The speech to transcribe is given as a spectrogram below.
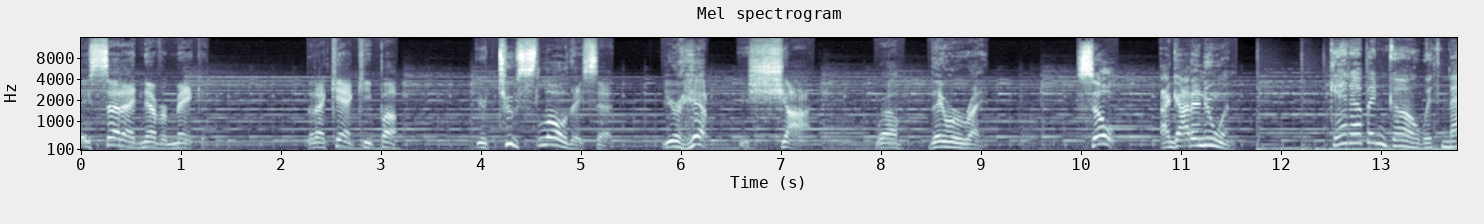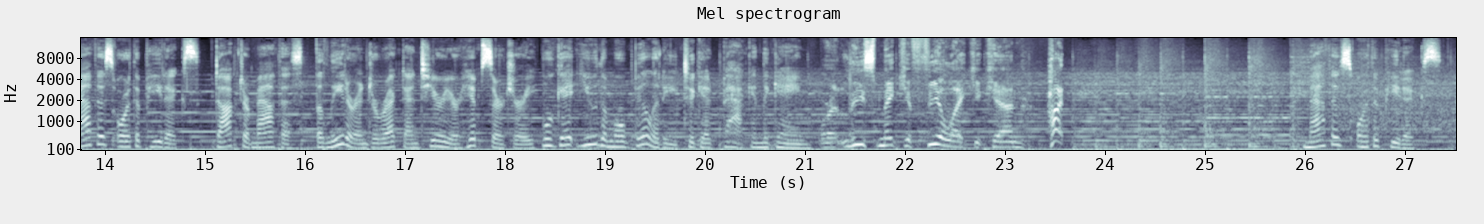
They said I'd never make it. That I can't keep up. You're too slow, they said. Your hip is shot. Well, they were right. So, I got a new one. Get up and go with Matthys Orthopedics. Dr. Matthys, the leader in direct anterior hip surgery, will get you the mobility to get back in the game. Or at least make you feel like you can. Hut! Matthys Orthopedics.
